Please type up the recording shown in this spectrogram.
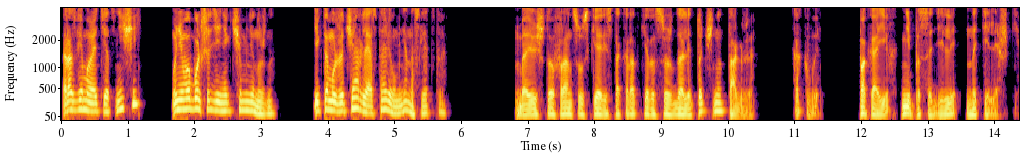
Разве мой отец нищий? У него больше денег, чем мне нужно. И к тому же Чарли оставил мне наследство. Боюсь, что французские аристократки рассуждали точно так же, как вы, пока их не посадили на тележки.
